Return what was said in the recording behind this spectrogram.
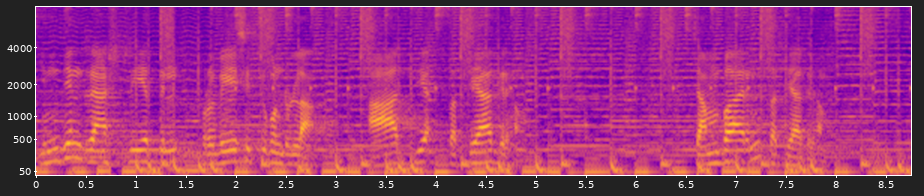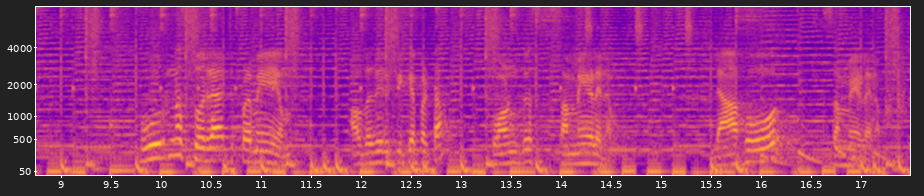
ഇന്ത്യൻ രാഷ്ട്രീയത്തിൽ പ്രവേശിച്ചുകൊണ്ടുള്ള ആദ്യ സത്യാഗ്രഹം. ചമ്പാരൻ സത്യാഗ്രഹം. പൂർണ സ്വരാജ് പ്രമേയം അവതരിപ്പിക്കപ്പെട്ട കോൺഗ്രസ് സമ്മേളനം. ലാഹോർ സമ്മേളനം.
